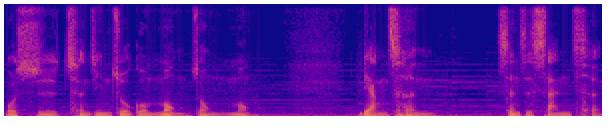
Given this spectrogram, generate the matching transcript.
或是曾经做过梦中梦，两层甚至三层。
